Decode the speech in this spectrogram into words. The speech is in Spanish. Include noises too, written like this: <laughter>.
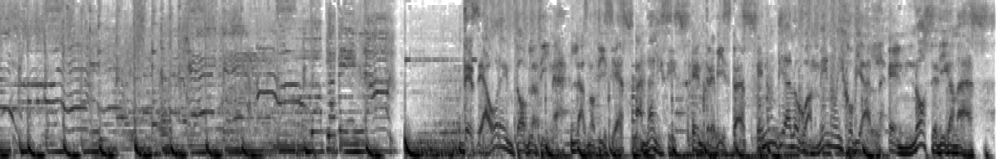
Desde ahora en Top Latina, las noticias, análisis, entrevistas, en un diálogo ameno y jovial, en No se diga más.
